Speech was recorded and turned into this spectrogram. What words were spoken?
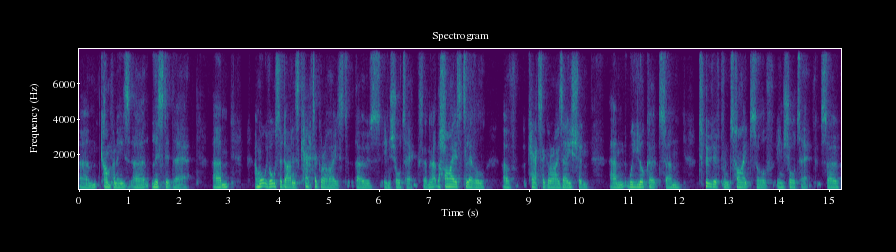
um, companies uh, listed there. Um, and what we've also done is categorized those in insurtechs, and at the highest level of categorization, um, we look at um, two different types of in insurtech. So,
